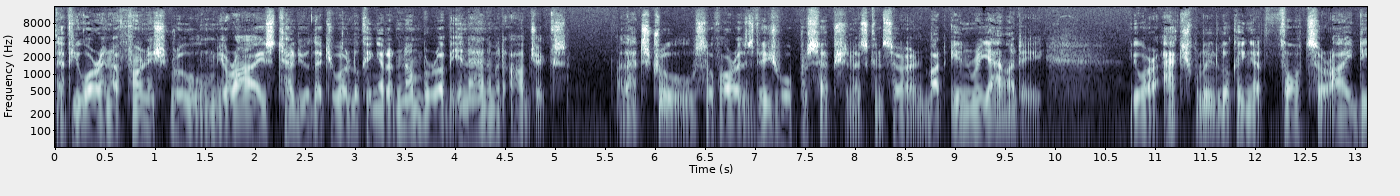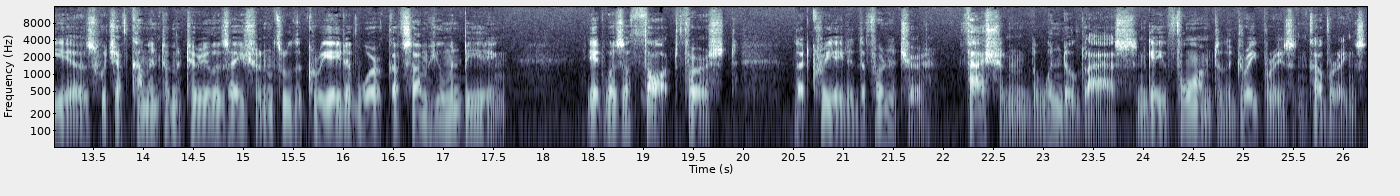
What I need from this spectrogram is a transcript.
If you are in a furnished room, your eyes tell you that you are looking at a number of inanimate objects. Now, that's true so far as visual perception is concerned, but in reality, you are actually looking at thoughts or ideas which have come into materialization through the creative work of some human being. It was a thought first that created the furniture, fashioned the window glass, and gave form to the draperies and coverings.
